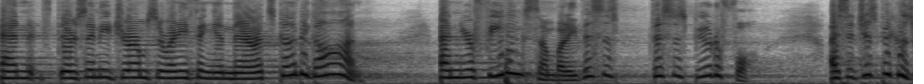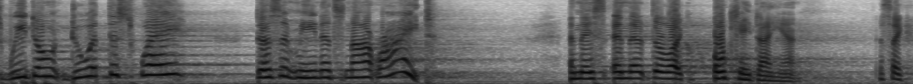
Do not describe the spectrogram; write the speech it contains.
And if there's any germs or anything in there, it's going to be gone. And you're feeding somebody. This is, this is beautiful. I said, just because we don't do it this way doesn't mean it's not right. And, they, and they're like, okay, Diane. It's like,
